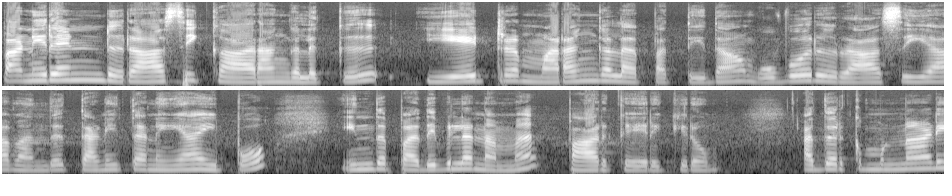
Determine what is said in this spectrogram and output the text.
பனிரெண்டு ராசிக்காரங்களுக்கு ஏற்ற மரங்களை பற்றி தான் ஒவ்வொரு ராசியாக வந்து தனித்தனியாக இப்போது இந்த பதிவில் நம்ம பார்க்க இருக்கிறோம். அதற்கு முன்னாடி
